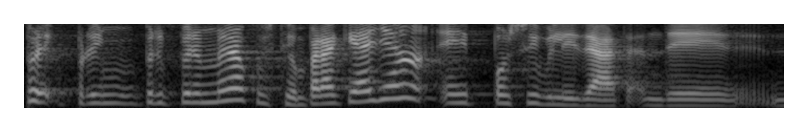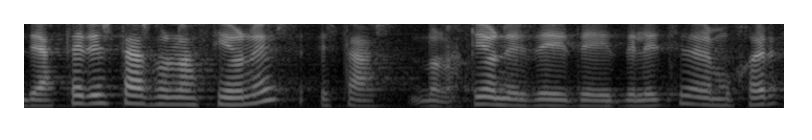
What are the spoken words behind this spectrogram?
primera cuestión, para que haya eh, posibilidad de, hacer estas donaciones, estas donaciones de, de- leche de la mujer,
